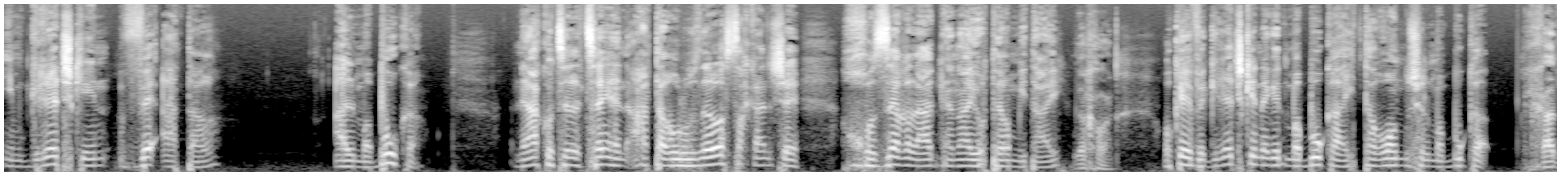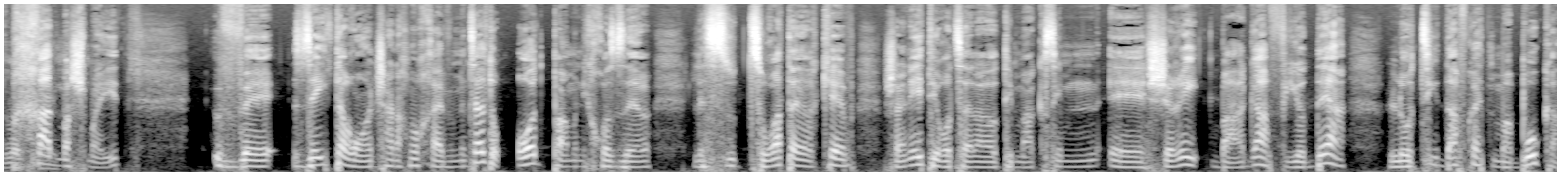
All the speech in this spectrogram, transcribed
עם גרצ'קין ועטר על מבוקה. אני רק רוצה לציין, עטר הוא זה לא שחקן שחוזר להגנה יותר מדי, נכון, אוקיי? וגרצ'קין נגד מבוקה, היתרון הוא של מבוקה חד משמעית. חד משמעית. וזה יתרון שאנחנו חייבים לנצל אותו. עוד פעם אני חוזר לצורת ההרכב שאני הייתי רוצה לעלות עם מקסים אה, שרי באגף, יודע להוציא דווקא את מבוקה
